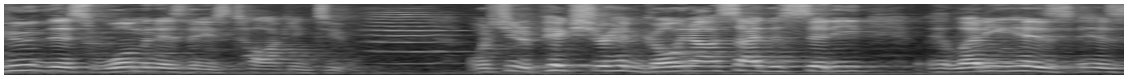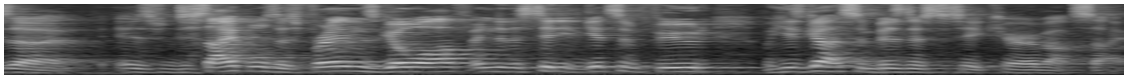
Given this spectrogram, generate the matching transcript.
who this woman is that he's talking to. I want you to picture him going outside the city, letting his his uh, his disciples, his friends, go off into the city to get some food, but he's got some business to take care of outside.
